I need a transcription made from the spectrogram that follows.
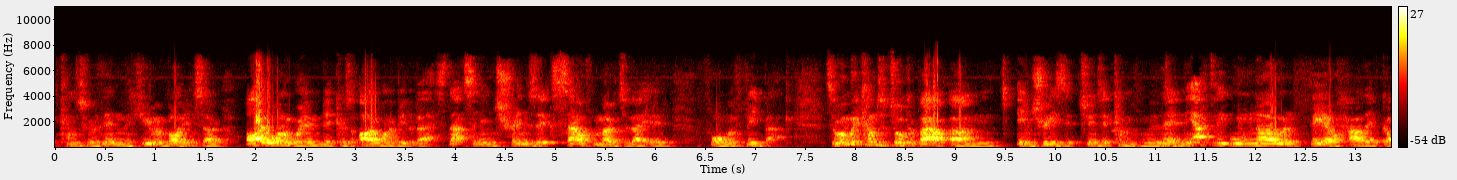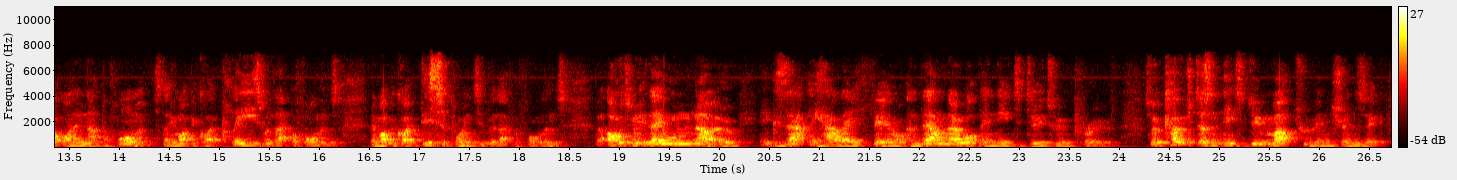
It comes from within the human body. So I want to win because I want to be the best. That's an intrinsic, self-motivated form of feedback. So when we come to talk about um, intrinsic, intrinsic coming from within, the athlete will know and feel how they've got on in that performance. They might be quite pleased with that performance. They might be quite disappointed with that performance. But ultimately, they will know exactly how they feel and they'll know what they need to do to improve. So a coach doesn't need to do much with intrinsic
